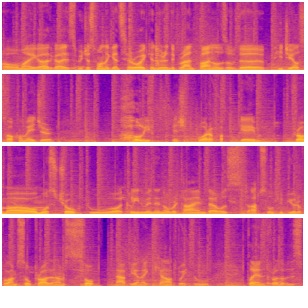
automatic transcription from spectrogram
Oh my god, guys, we just won against Heroic and we're in the grand finals of the PGL Stockholm Major. Holy shit, what a game. From uh, almost choke to a clean win in overtime, that was absolutely beautiful. I'm so proud and I'm so happy and I cannot wait to play in front of this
